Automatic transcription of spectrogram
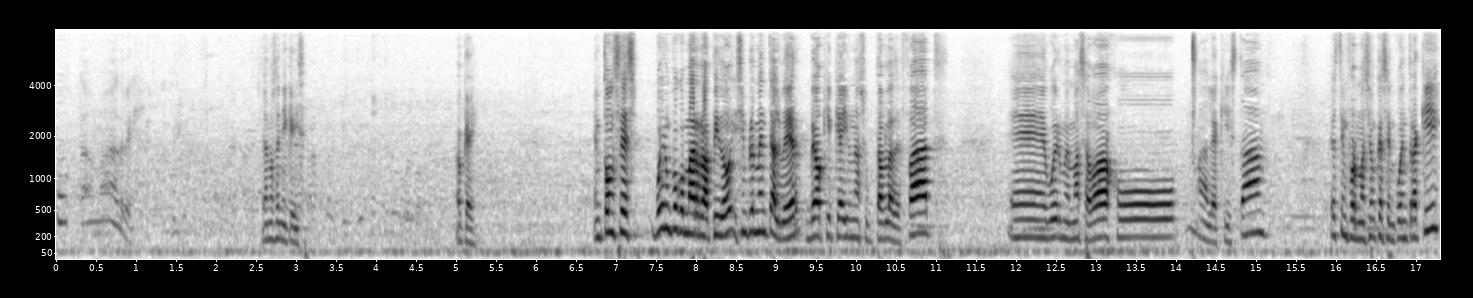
puta madre. Ya no sé ni qué hice. Ok. Entonces, voy un poco más rápido y simplemente al ver, veo aquí que hay una subtabla de FAT. Eh, voy a irme más abajo. Vale, aquí está. Esta información que se encuentra aquí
